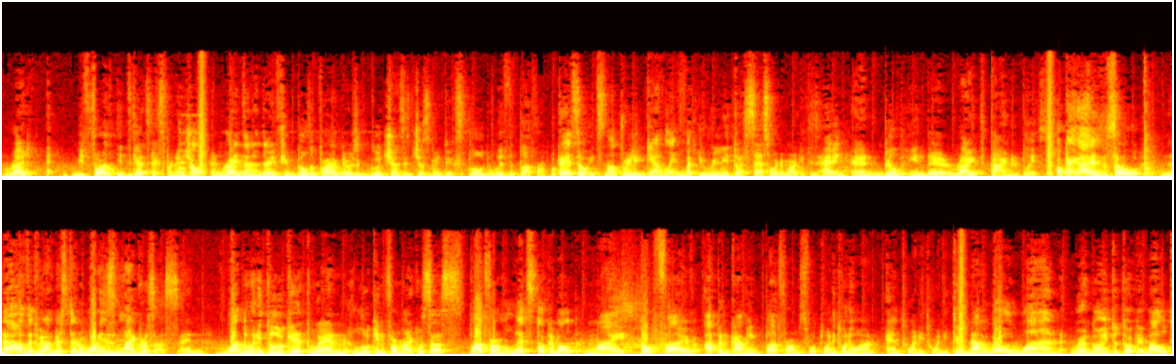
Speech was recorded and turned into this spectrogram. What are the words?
right before it gets exponential and right then and there if you build a product there is a good chance it's just going to explode with the platform okay? So it's not really gambling but you really need to assess where the market is heading and build in the right time and place. Okay guys so now that we understand what is MicroSaaS and what do we need to look at when looking for MicroSaaS platform let's talk about my top five up and coming platforms for 2021 and 2022 number one we're going to talk about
